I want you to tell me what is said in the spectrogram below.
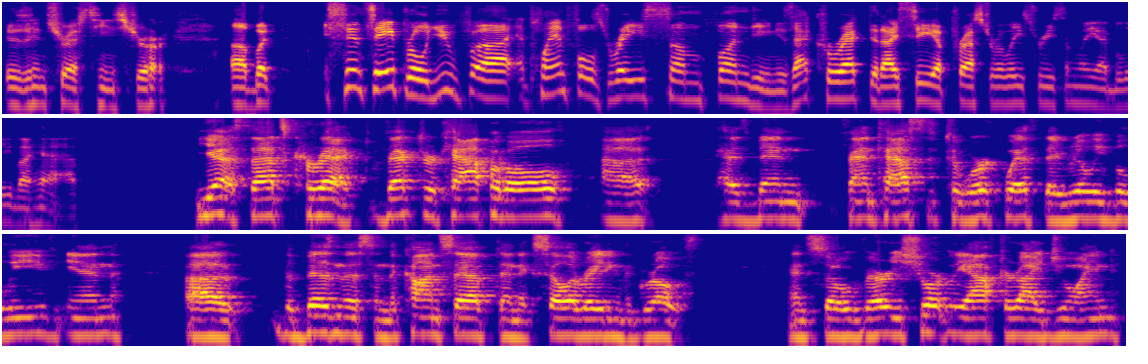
is interesting, sure, uh, but. Since April, you've uh, Planful's raised some funding. Is that correct? Did I see a press release recently? I believe I have. Yes, that's correct. Vector Capital uh, has been fantastic to work with. They really believe in uh, the business and the concept and accelerating the growth. And so, very shortly after I joined,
